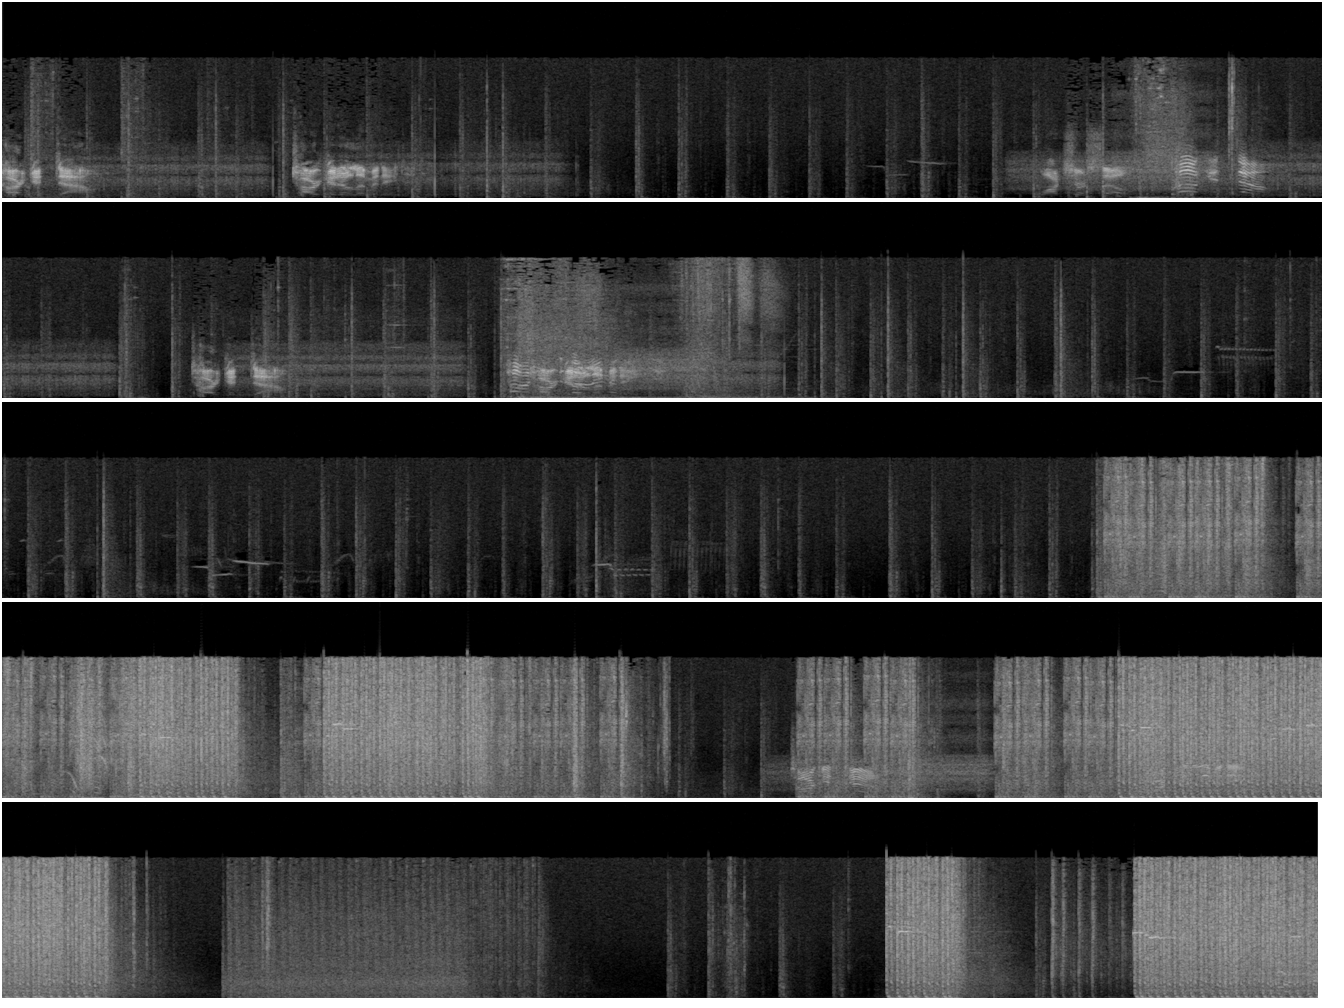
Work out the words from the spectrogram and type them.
Target down. Target eliminated. Watch yourself. Target down. Target down. Target, Target eliminated. Target down.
